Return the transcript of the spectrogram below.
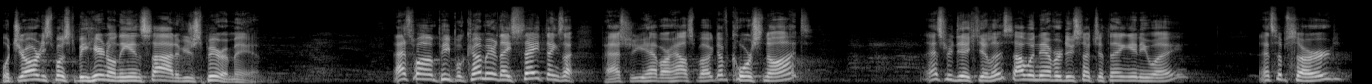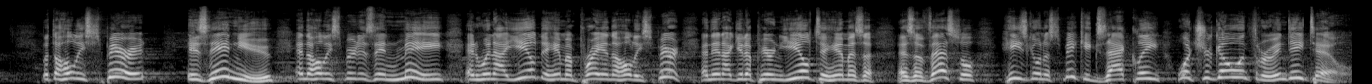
what you're already supposed to be hearing on the inside of your spirit man. That's why when people come here, they say things like, Pastor, you have our house bugged? Of course not. That's ridiculous. I would never do such a thing anyway. That's absurd. But the Holy Spirit is in you and the Holy Spirit is in me. And when I yield to Him and pray in the Holy Spirit, and then I get up here and yield to Him as a, as a vessel, He's going to speak exactly what you're going through in detail.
